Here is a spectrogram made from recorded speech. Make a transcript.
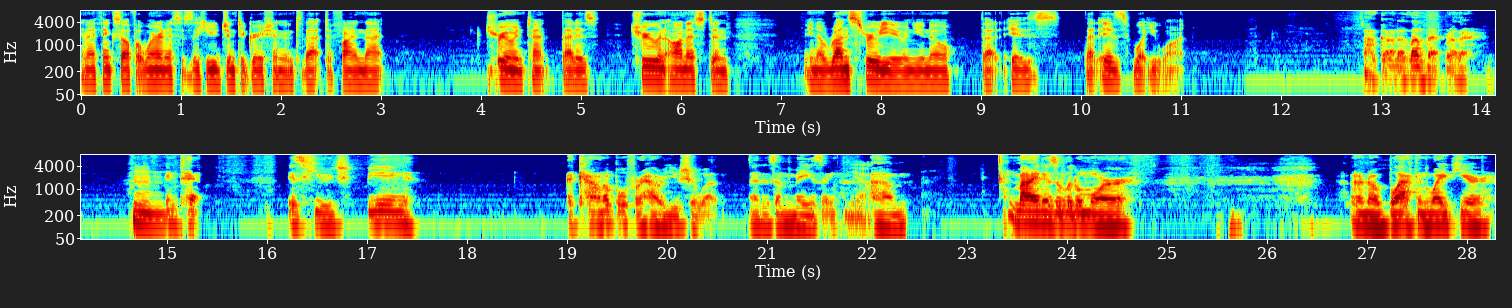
And i think self-awareness is a huge integration into that to find that true intent that is true and honest and you know runs through you and you know that is that is what you want. Oh god i love that brother hmm. intent is huge. Being accountable for how you show up. That is amazing. Yeah. Um, mine is a little more, I don't know, black and white here.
